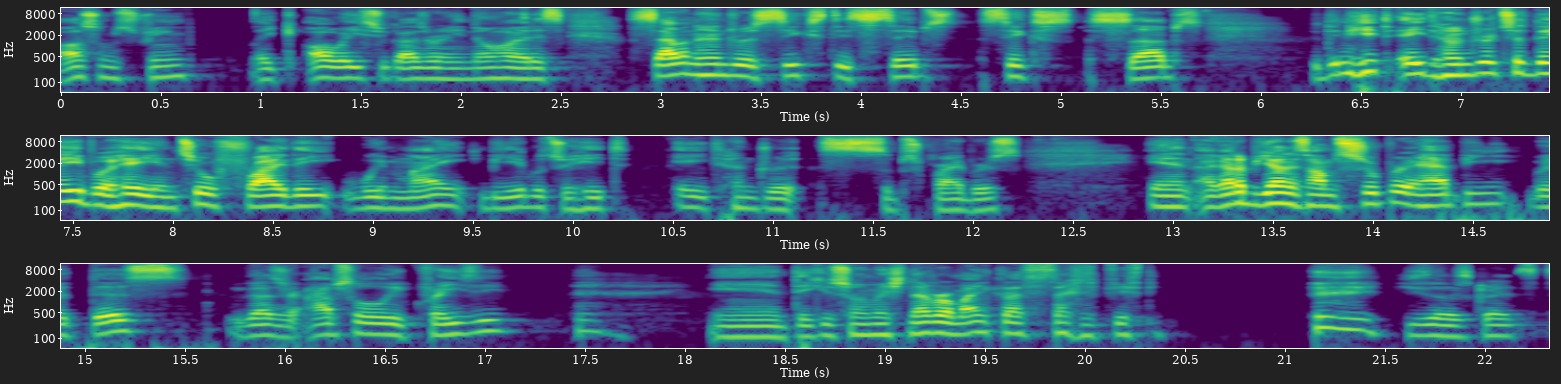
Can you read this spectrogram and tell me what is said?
Awesome stream. Like always, you guys already know how it is. 766 six subs. We didn't hit 800 today, but hey, until Friday, we might be able to hit 800 subscribers. And I gotta be honest, I'm super happy with this. You guys are absolutely crazy. And thank you so much. Never mind, class started 50. Jesus Christ.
